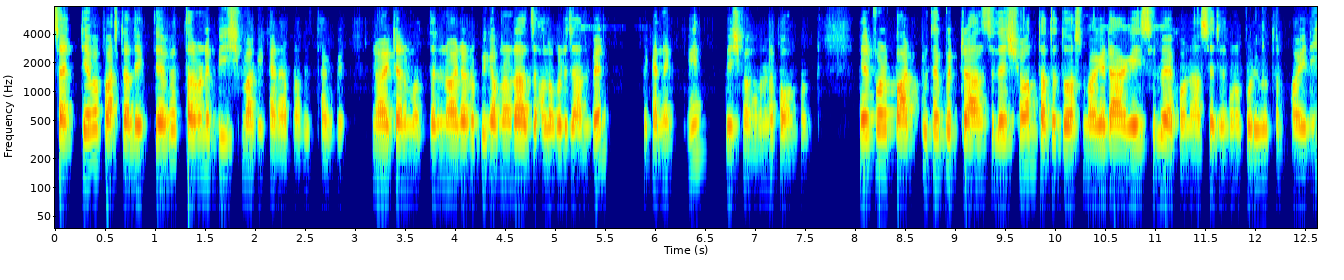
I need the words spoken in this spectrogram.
চারটে বা পাঁচটা লিখতে হবে, তার মানে বিশ মার্ক এখানে আপনাদের থাকবে। নয়টার মধ্যে, নয়টা টপিক আপনারা ভালো করে জানবেন। এখানে থেকে বিশ মার্ক আপনারা কমন পাবেন এরপর পার্ট টু থাকবে ট্রান্সলেশন তাতে দশ মার্ক এটা আগেই ছিল, এখন আছে এটা কোনো পরিবর্তন হয়নি।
